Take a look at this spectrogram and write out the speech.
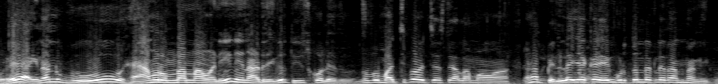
ఒరే అయినా నువ్వు హ్యామర్ ఉందన్నావని నేను ఆడి దగ్గర తీసుకోలేదు. నువ్వు మర్చిపోయి వచ్చేస్తే ఎలా మావా? పెళ్ళి అయ్యాక ఏం గుర్తుండట్లేదు అంటున్నా నీకు.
